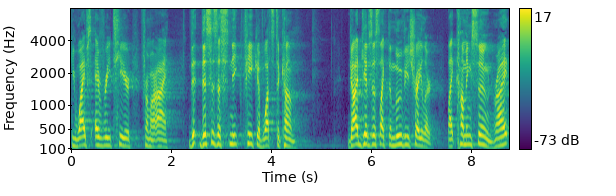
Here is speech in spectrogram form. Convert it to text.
he wipes every tear from our eye. Th- this is a sneak peek of what's to come. God gives us like the movie trailer, like coming soon, right?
